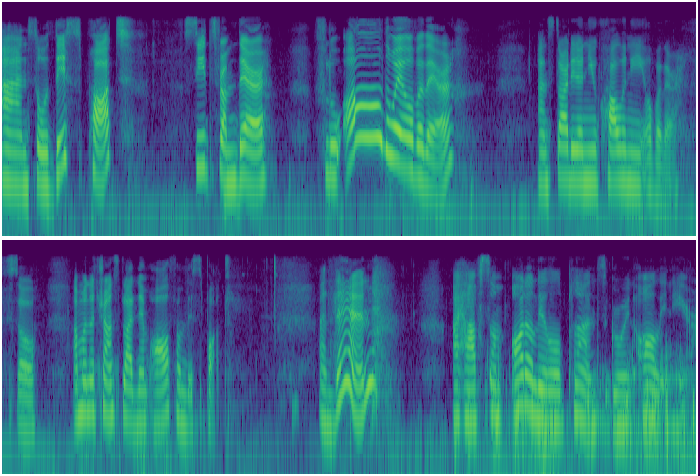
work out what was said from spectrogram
and so this pot seeds from there flew all the way over there and started a new colony over there. So I'm going to transplant them all from this pot. And then I have some other little plants growing all in here.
